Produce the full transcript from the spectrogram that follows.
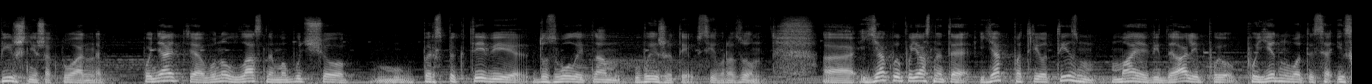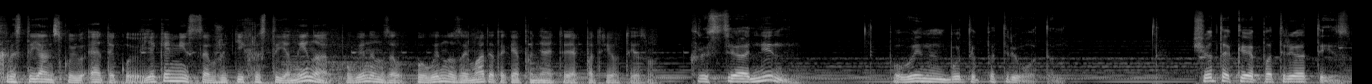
більш ніж актуальне поняття. Воно, власне, мабуть, що перспективі дозволить нам вижити всім разом. Е, Як ви поясните, як патріотизм має в ідеалі поєднуватися із християнською етикою? Яке місце в житті християнина повинен повинно займати таке поняття, як патріотизм? Християнин повинен бути патріотом. Що таке патріотизм?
